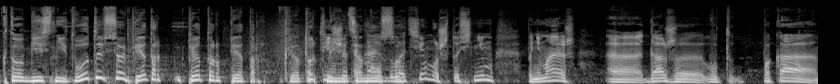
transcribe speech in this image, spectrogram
Кто объяснит? Вот и все, Петр, Петр, Петр. Петр Тут еще такая была тема, что с ним, понимаешь, даже вот пока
